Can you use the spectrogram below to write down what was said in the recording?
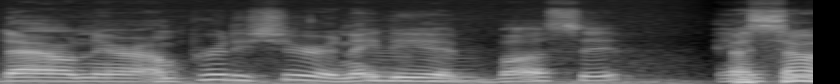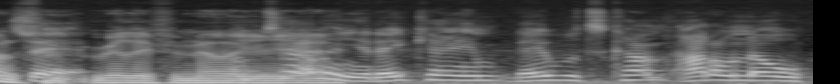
down there. I'm pretty sure, and they Mm-hmm. did Bus It. and that sounds That. really familiar. I'm yeah. telling you, they came. They was come. I don't know,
